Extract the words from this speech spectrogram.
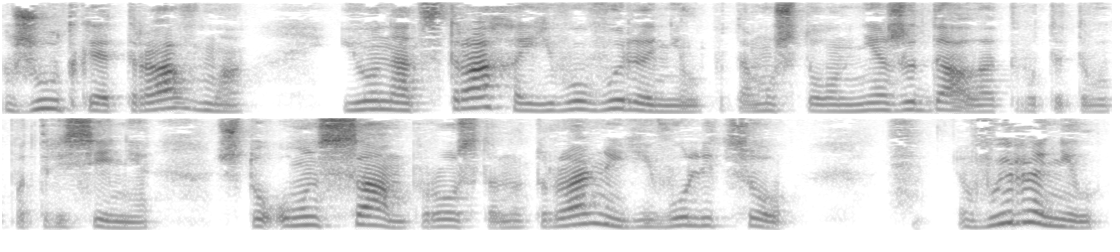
Жуткая травма, и он от страха его выронил, потому что он не ожидал от вот этого потрясения, что он сам просто натурально его лицо выронил,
